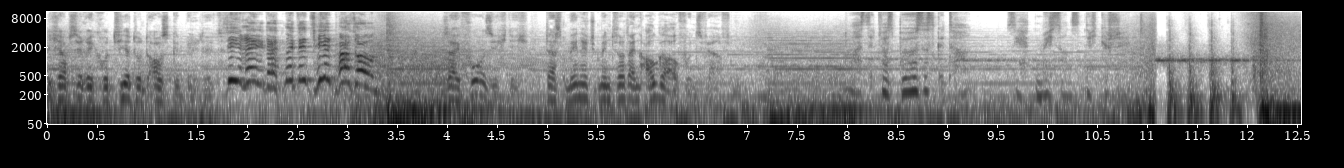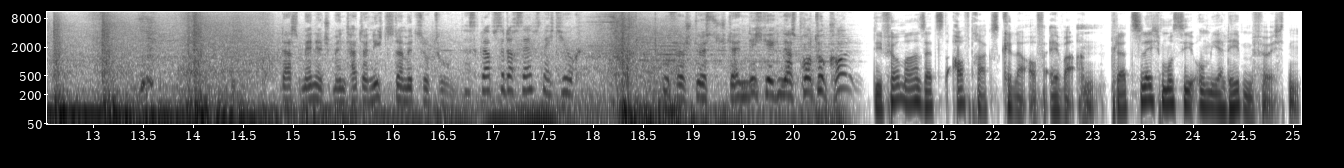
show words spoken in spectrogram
Ich habe sie rekrutiert und ausgebildet. Sie redet mit den Zielpersonen! Sei vorsichtig. Das Management wird ein Auge auf uns werfen. Du hast etwas Böses getan. Sie hätten mich sonst nicht geschickt. Das Management hatte nichts damit zu tun. Das glaubst du doch selbst nicht, Hugh. Du verstößt ständig gegen das Protokoll. Die Firma setzt Auftragskiller auf Ava an. Plötzlich muss sie um ihr Leben fürchten.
